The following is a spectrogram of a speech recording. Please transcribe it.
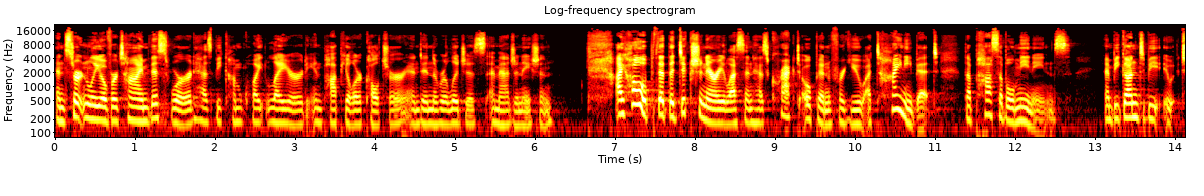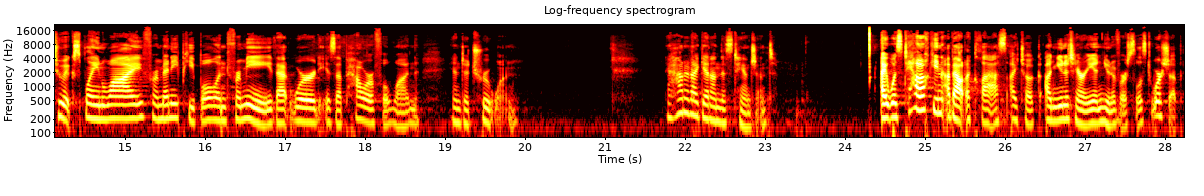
And certainly over time, this word has become quite layered in popular culture and in the religious imagination. I hope that the dictionary lesson has cracked open for you a tiny bit the possible meanings and begun to, be, to explain why, for many people and for me, that word is a powerful one and a true one. Now, how did I get on this tangent? I was talking about a class I took on Unitarian Universalist worship,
